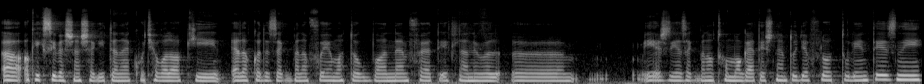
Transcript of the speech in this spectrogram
akik szívesen segítenek, hogyha valaki elakad ezekben a folyamatokban, nem feltétlenül ö, érzi ezekben otthon magát, és nem tudja flottul intézni,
